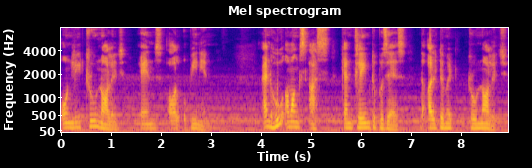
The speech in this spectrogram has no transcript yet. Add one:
only true knowledge ends all opinion. And who amongst us can claim to possess the ultimate true knowledge?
